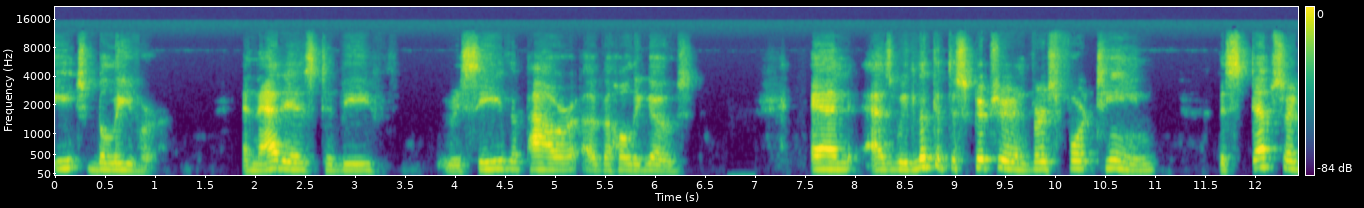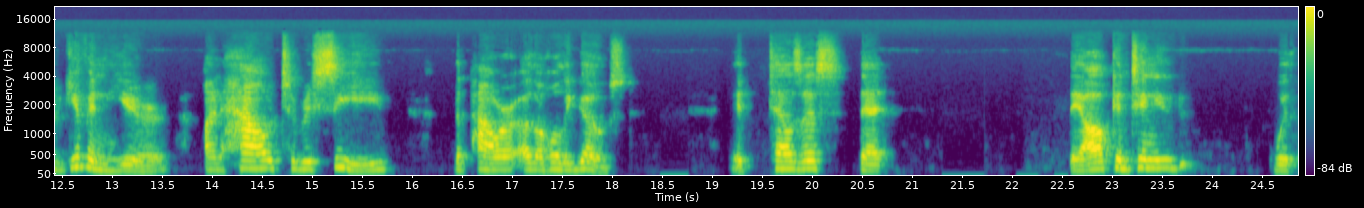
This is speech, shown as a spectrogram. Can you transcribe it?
each believer, and that is to be receive the power of the Holy Ghost. And as we look at the scripture in verse 14, the steps are given here on how to receive the power of the Holy Ghost it tells us that they all continued with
